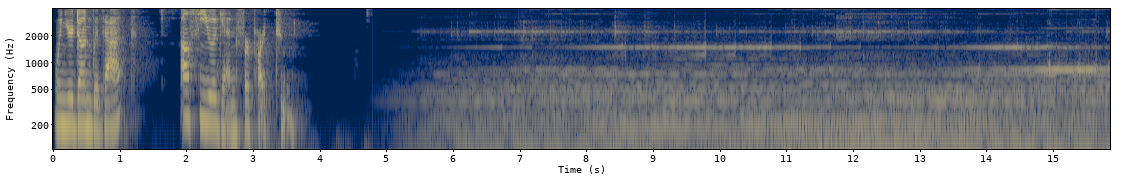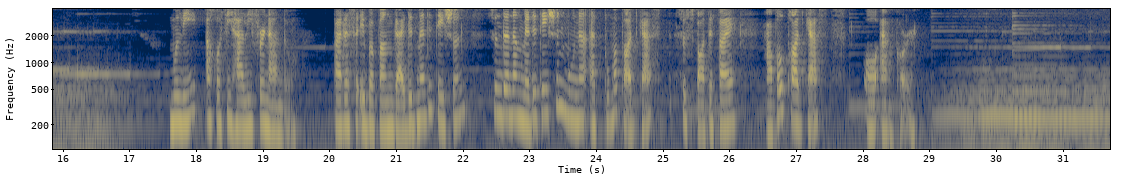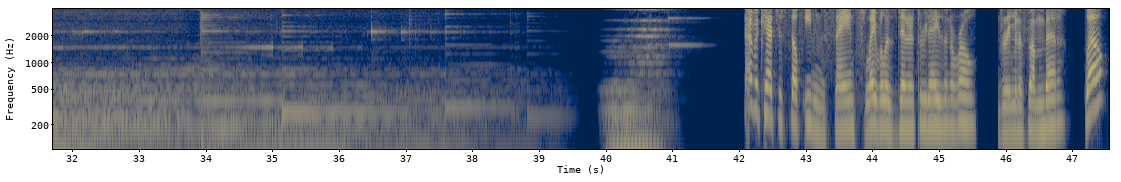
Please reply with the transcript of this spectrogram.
When you're done with that, I'll see you again for part two. Muli, ako si Hallie Fernando. Para sa iba pang guided meditation, sundan ang Meditation Muna at Puma Podcast sa Spotify, Apple Podcasts, o Anchor. Ever catch yourself eating the same flavorless dinner three days in a row? Dreaming of something better? Well,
